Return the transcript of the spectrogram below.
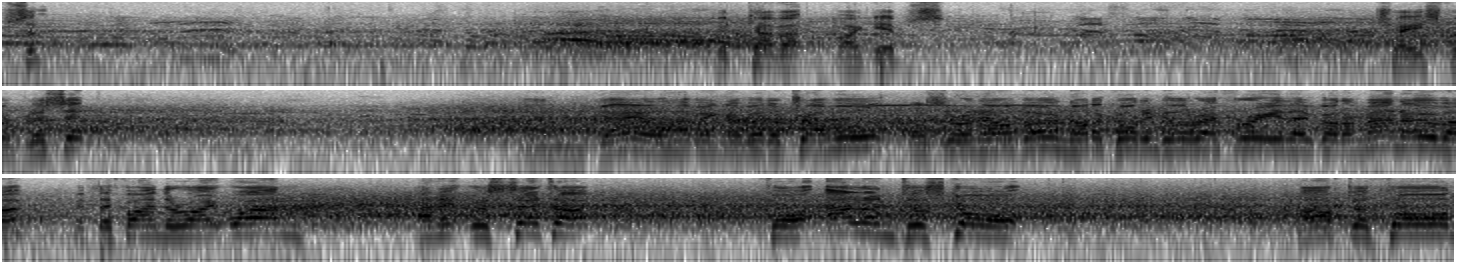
Gibson. Good cover by Gibbs. Chase for Blissett. And Gayle having a bit of trouble. Was there an elbow? Not according to the referee. They've got a man over if they find the right one. And it was set up for Allen to score after Thorn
